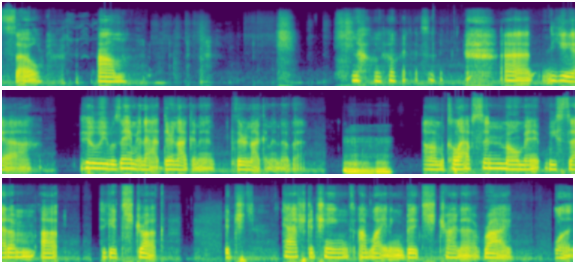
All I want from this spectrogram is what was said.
So, um, no, no, it isn't. Uh, yeah, who he was aiming at, they're not gonna, they're not gonna know that. Mhm. Um, collapsing moment, we set him up to get struck. It's cash kachings. I'm lightning bitch trying to ride blunt.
